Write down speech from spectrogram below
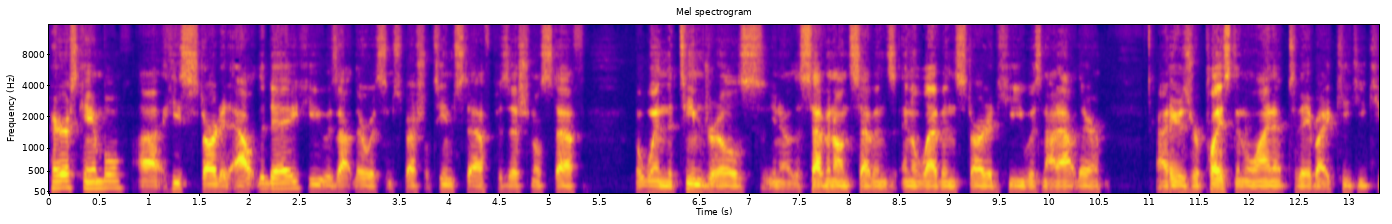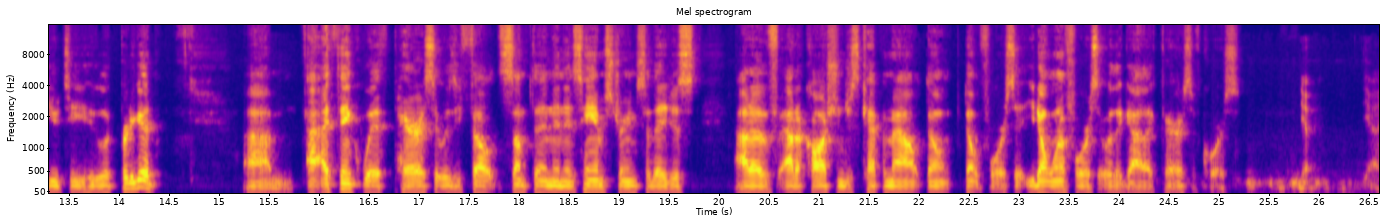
Parris Campbell, uh, he started out the day. He was out there with some special team stuff, positional stuff. But when the team drills, you know, the seven on sevens and 11 started, he was not out there. Uh, he was replaced in the lineup today by Keke Coutee, who looked pretty good. Um, I, I, think with Parris, it was he felt something in his hamstring, so they just out of out of caution just kept him out. Don't don't force it. You don't want to force it with a guy like Parris, of course. Yep yeah,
